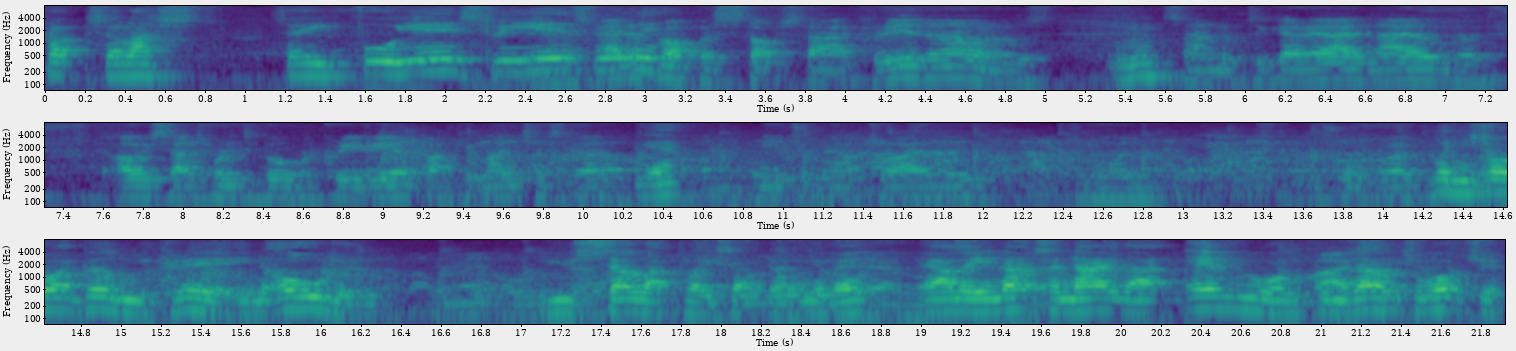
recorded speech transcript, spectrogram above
perhaps the last say four years, three years, really. I had a proper stop start career then I when I was Mhm. signed up to Gary Hyde in Ireland. I've, obviously, I just wanted to build my career here back in Manchester. Yeah. And he took me out to Ireland. And um. When you talk about building your career in Oldham, you sell that place out, don't you, mate? Yeah, I mean, that's a night that everyone comes out to watch it.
